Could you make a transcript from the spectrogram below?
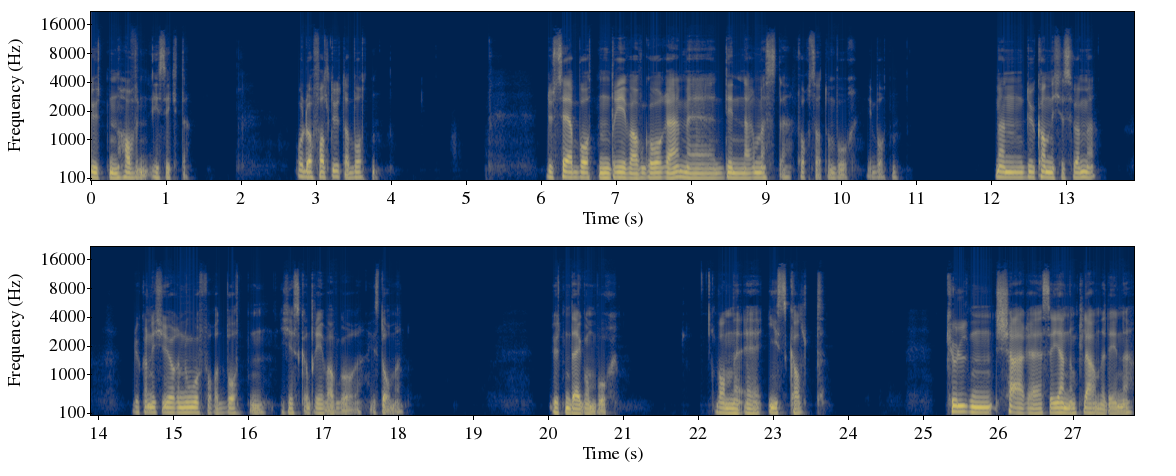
uten havn i sikte, og du har falt ut av båten. Du ser båten drive av gårde med din nærmeste fortsatt om bord i båten. Men du kan ikke svømme. Du kan ikke gjøre noe for at båten ikke skal drive av gårde i stormen. Uten deg om bord. Vannet er iskaldt. Kulden skjærer seg gjennom klærne dine,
